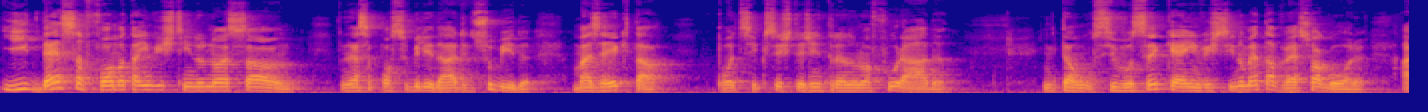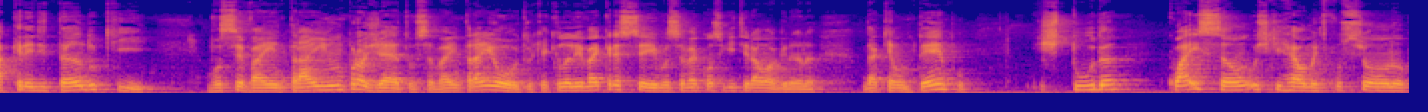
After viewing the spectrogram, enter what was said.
E dessa forma está investindo nessa, nessa possibilidade de subida. Mas aí é que tá. Pode ser que você esteja entrando numa furada. Então, se você quer investir no metaverso agora, acreditando que você vai entrar em um projeto, você vai entrar em outro, que aquilo ali vai crescer e você vai conseguir tirar uma grana daqui a um tempo, estuda quais são os que realmente funcionam,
